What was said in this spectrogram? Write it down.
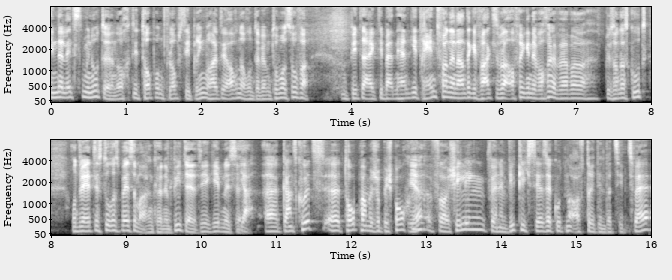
In der letzten Minute noch die Top und Flops, die bringen wir heute auch noch unter. Wir haben Thomas Sofer und Peter Eick, die beiden Herren getrennt voneinander gefragt. Es war eine aufregende Woche, war aber besonders gut. Und wer hätte es durchaus besser machen können? Bitte, die Ergebnisse. Ja, äh, ganz kurz, äh, Top haben wir schon besprochen. Ja? Frau Schilling für einen wirklich sehr, sehr guten Auftritt in der ZIP 2.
